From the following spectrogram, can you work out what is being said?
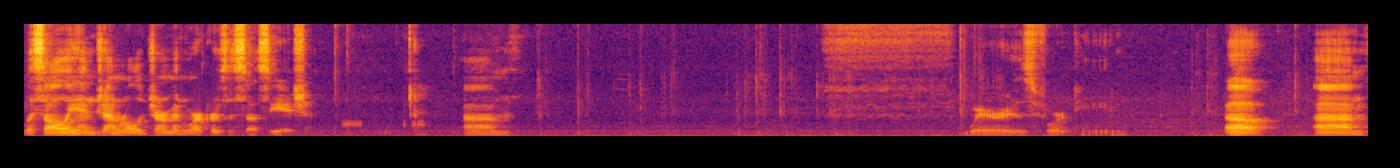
Lassallean General German Workers Association. Um, where is 14? Oh, um,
